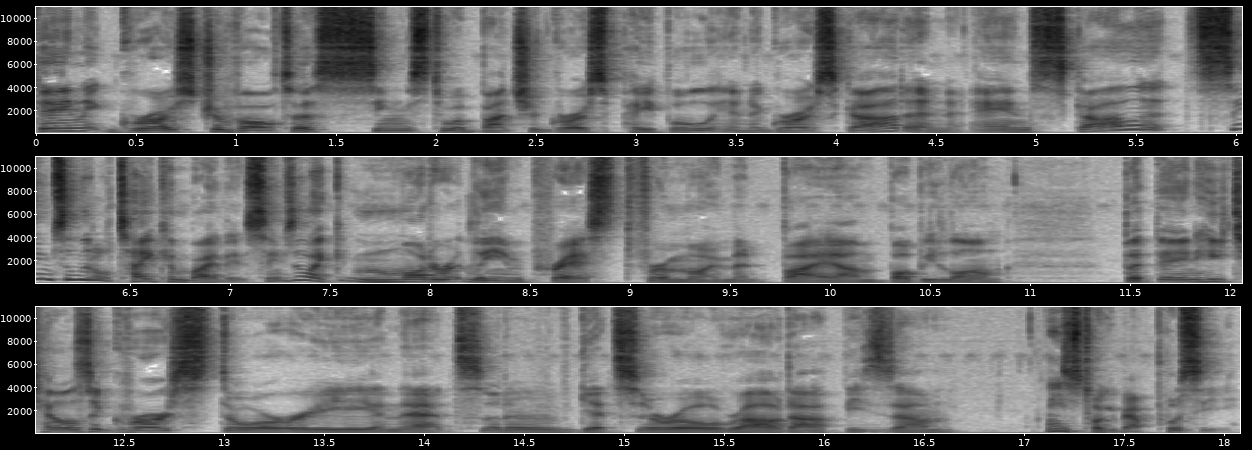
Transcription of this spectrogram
then Gross Travolta sings to a bunch of gross people in a gross garden, and Scarlett seems a little taken by this. Seems like moderately impressed for a moment by um, Bobby Long. But then he tells a gross story, and that sort of gets her all riled up. He's um he's talking about pussy,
